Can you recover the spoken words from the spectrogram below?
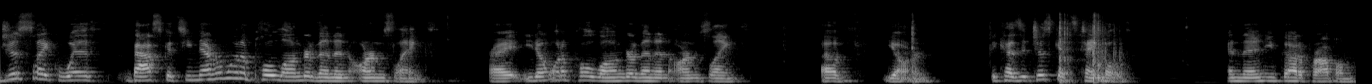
just like with baskets, you never want to pull longer than an arm's length, right? You don't want to pull longer than an arm's length of yarn because it just gets tangled and then you've got a problem.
